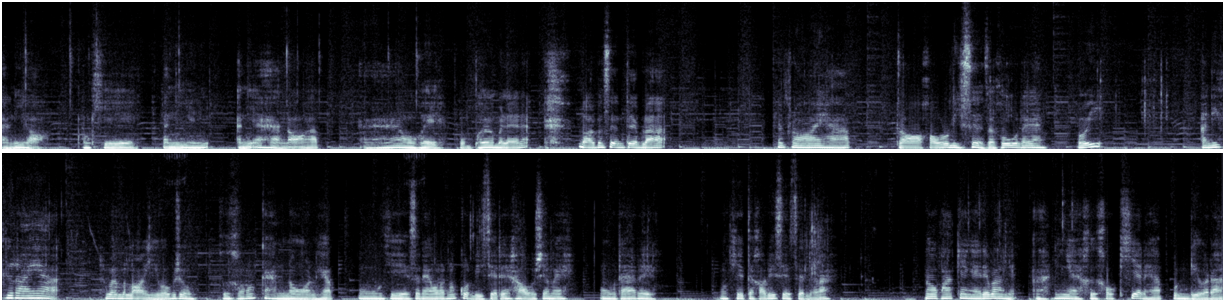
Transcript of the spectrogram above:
อันนี้เหรอ โอเค อันนี้อันนี้ อันนี้อาหารน้องครับอ่าโอเค ผมเพิ่มไปแล้วนะร้อยเปอร์เซ็นต์เต็มแล้วเรียบร้อยครับ รอเขารีเสิร์ชสักครู่แล้วกันเฮ้ย อันนี้คืออะไรอะทำไมมันลอยอย่างนี้วะผู้ชม คือเขาต้องการนอนครับ โอเค แสดงว่าเราต้องกดรีเซ็ตให้เขาใช่ไหมโอ้ได้เลย โอเค แต่เขารีเซ็ตเสร็จแล้วนะเราพักยังไงได้บ้างเนี่ย อะนี่ไง คือเขาเครียดนะครับ คุณเดียวระ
